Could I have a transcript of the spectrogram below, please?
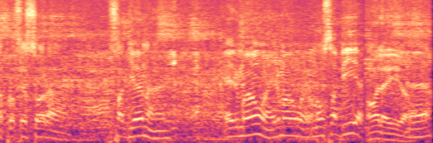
da professora Fabiana, né? É irmão, é irmão, eu não sabia. Olha aí, ó. É,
